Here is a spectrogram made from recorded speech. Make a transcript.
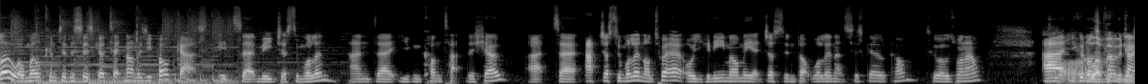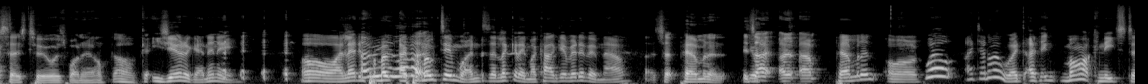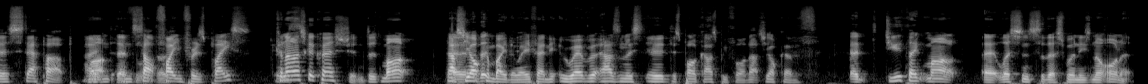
Hello and welcome to the Cisco Technology Podcast. It's uh, me, Justin Woolen, and uh, you can contact the show at uh, at Justin Woolen on Twitter, or you can email me at justin.woolen at cisco.com, two O's, one L. Uh, Oh, you can I also love it when he contact- says two as one L. Oh, he's here again, isn't he? oh, I let him I promote. really I promoted him once, and look at him. I can't get rid of him now. That's it. Permanent. Is You're- that uh, uh, permanent or Well, I don't know. I, I think Mark needs to step up and, and start does. fighting for his place. can I ask a question? Does Mark? That's uh, Joachim, th- by the way. If any, whoever hasn't listened, heard this podcast before, that's Jochen. uh, do you think Mark uh, listens to this when he's not on it?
